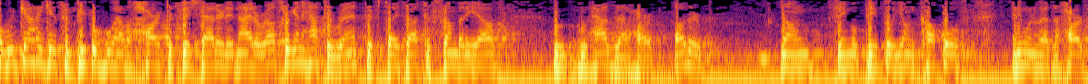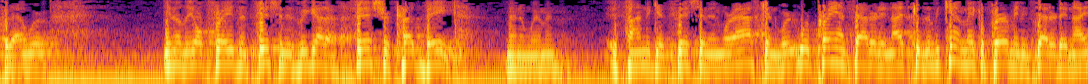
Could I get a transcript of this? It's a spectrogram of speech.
But we've got to get some people who have a heart to fish Saturday night, or else we're going to have to rent this place out to somebody else who, who has that heart. Other young single people, young couples, anyone who has a heart for that. we're, you know, the old phrase in fishing is we got to fish or cut bait, men and women. it's time to get fishing, and we're asking, we're, we're praying Saturday nights because if we can't make a prayer meeting Saturday night,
